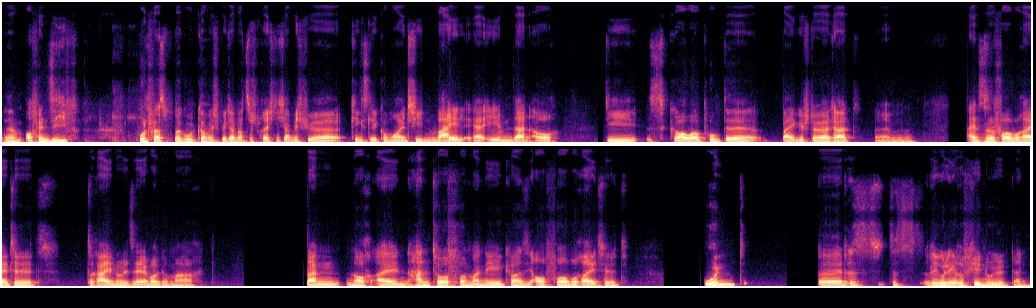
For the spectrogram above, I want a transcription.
ähm, offensiv. Unfassbar gut, kommen wir später noch zu sprechen. Ich habe mich für Kingsley Coman entschieden, weil er eben dann auch die Scorer-Punkte beigesteuert hat. Ähm, 1-0 vorbereitet, 3-0 selber gemacht. Dann noch ein Handtor von Manet quasi auch vorbereitet. Und äh, das, das reguläre 4-0 dann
